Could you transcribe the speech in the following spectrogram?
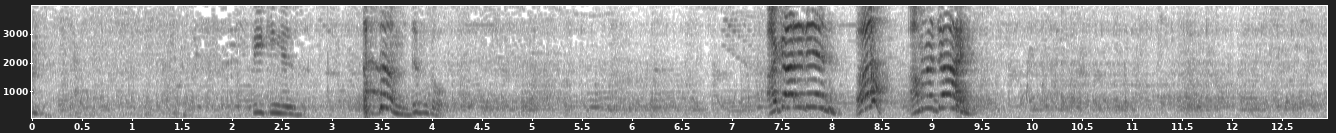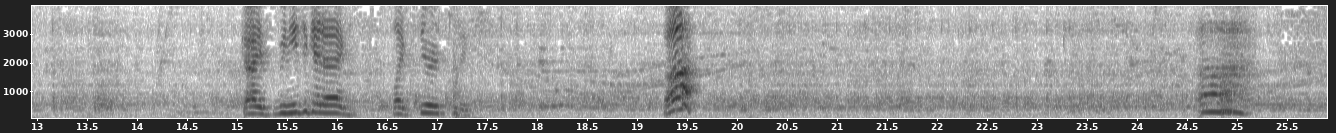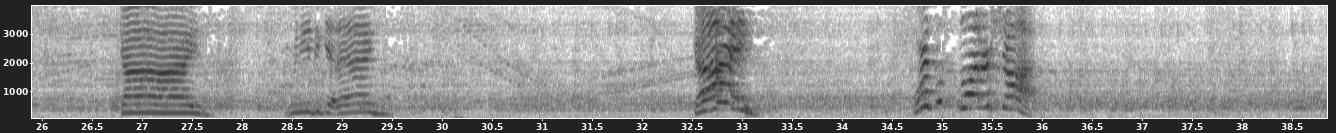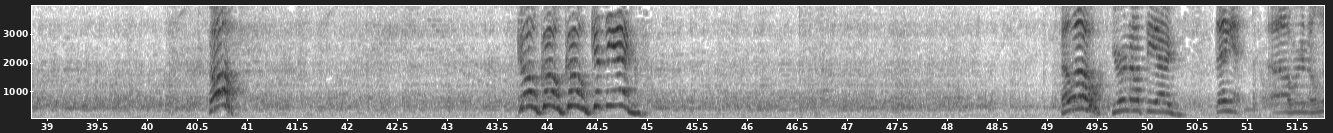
Speaking is difficult. Guys, we need to get eggs. Like, seriously. Ah!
